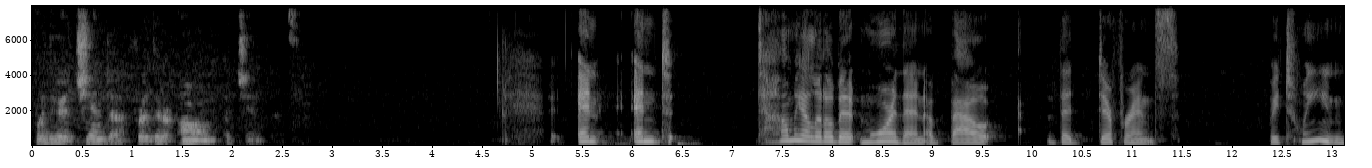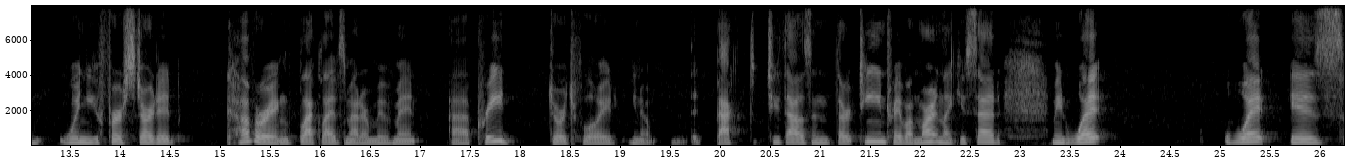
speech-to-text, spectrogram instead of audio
for their agenda, for their own agendas. And and tell me a little bit more then about the difference between when you first started covering Black Lives Matter movement uh, pre George Floyd, you know, back to 2013, Trayvon Martin, like you said. I mean, what what is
